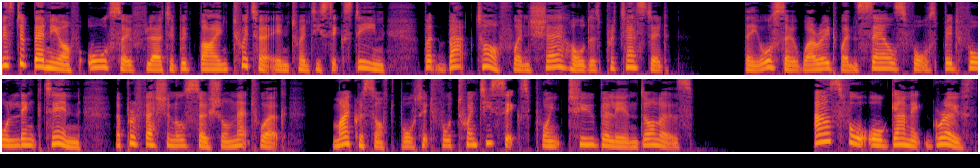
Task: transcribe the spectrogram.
Mr. Benioff also flirted with buying Twitter in 2016, but backed off when shareholders protested. They also worried when Salesforce bid for LinkedIn, a professional social network. Microsoft bought it for $26.2 billion. As for organic growth,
